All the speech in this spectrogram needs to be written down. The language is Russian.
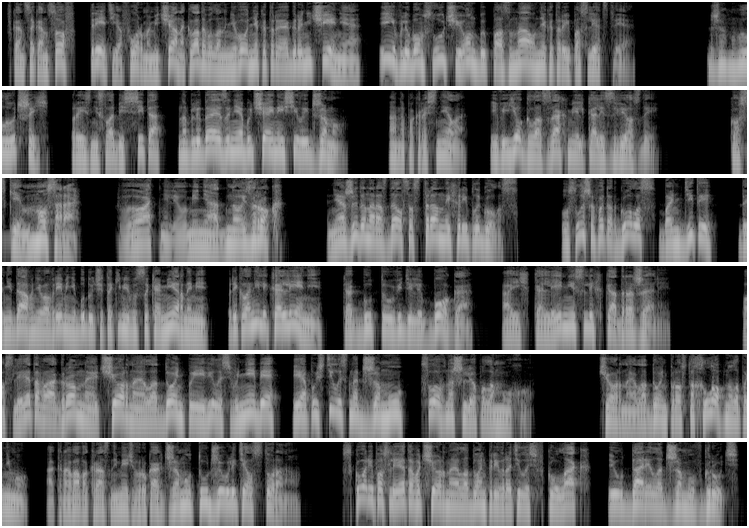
В конце концов, третья форма меча накладывала на него некоторые ограничения, и в любом случае он бы познал некоторые последствия. «Джаму лучший», — произнесла Бессита, наблюдая за необычайной силой Джаму. Она покраснела, и в ее глазах мелькали звезды. «Куски мусора! Вы отняли у меня одно из рук!» Неожиданно раздался странный хриплый голос. Услышав этот голос, бандиты, до недавнего времени будучи такими высокомерными, преклонили колени, как будто увидели Бога, а их колени слегка дрожали. После этого огромная черная ладонь появилась в небе и опустилась на Джаму, словно шлепала муху. Черная ладонь просто хлопнула по нему, а кроваво-красный меч в руках Джаму тут же улетел в сторону. Вскоре после этого черная ладонь превратилась в кулак и ударила Джаму в грудь.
